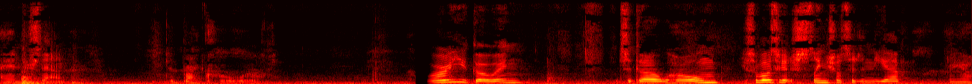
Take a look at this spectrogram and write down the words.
I understand. Goodbye, Where are you going? To go home? You're supposed to get slingshotted in the air. Yeah.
